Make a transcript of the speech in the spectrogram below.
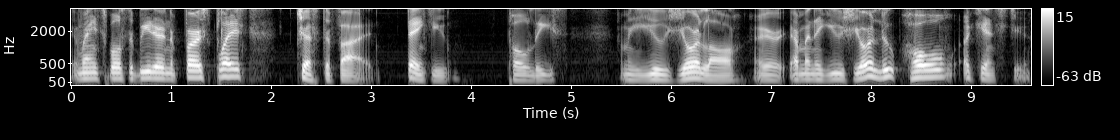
It ain't supposed to be there in the first place. Justified. Thank you, police. I'm gonna use your law, or I'm gonna use your loophole against you.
